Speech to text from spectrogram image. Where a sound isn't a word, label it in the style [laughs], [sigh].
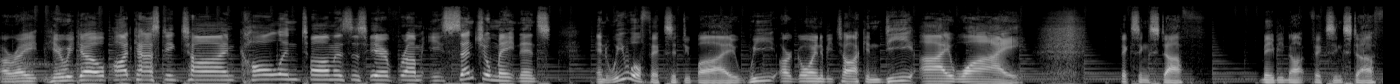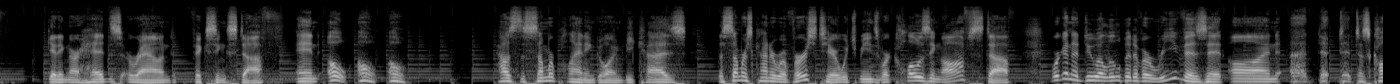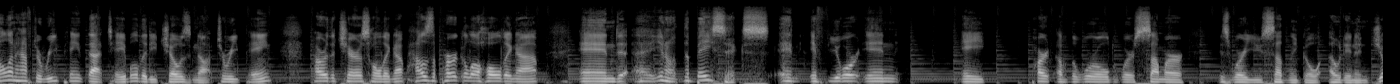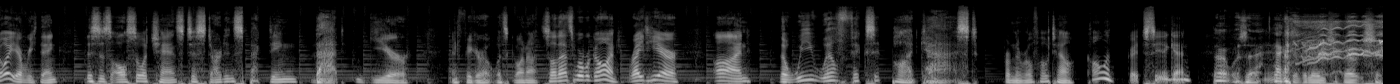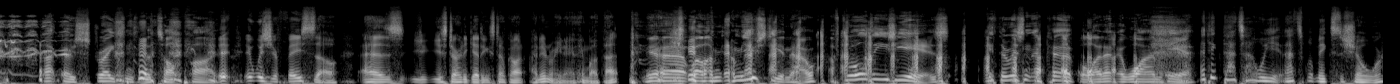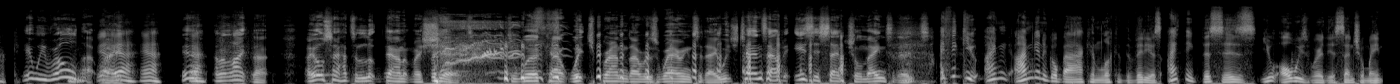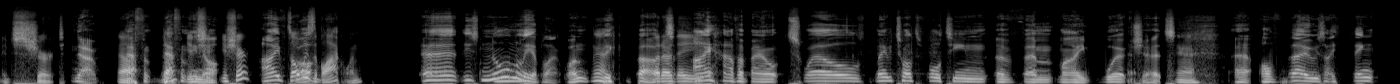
All right, here we go. Podcasting time. Colin Thomas is here from Essential Maintenance, and we will fix it, Dubai. We are going to be talking DIY, fixing stuff, maybe not fixing stuff, getting our heads around fixing stuff. And oh, oh, oh, how's the summer planning going? Because the summer's kind of reversed here, which means we're closing off stuff. We're going to do a little bit of a revisit on uh, d- d- does Colin have to repaint that table that he chose not to repaint? How are the chairs holding up? How's the pergola holding up? And, uh, you know, the basics. And if you're in a part of the world where summer is where you suddenly go out and enjoy everything, this is also a chance to start inspecting that gear and figure out what's going on. So that's where we're going, right here on the We Will Fix It podcast from the Rove Hotel. Colin, great to see you again. That was a heck of an introduction. [laughs] that goes straight into the top five. It, it was your face, though, as you, you started getting stuff going. I didn't read anything about that. [laughs] Yeah, well, I'm, I'm used to you now. After all these years, if there isn't a curveball, I don't know why I'm here. I think that's how we, that's what makes the show work. Yeah, we roll that Yeah, way. yeah, yeah. Yeah, and I like that. I also had to look down at my shirt to work out which brand I was wearing today, which turns out is essential maintenance. I think you. I'm. I'm going to go back and look at the videos. I think this is. You always wear the essential maintenance shirt. No, Uh, defi- no? definitely you not. You sure? I've It's always got- the black one. Uh, it's normally a black one, Yeah. but, But they- I have about 12, maybe 12 to 14 of um, my work shirts. Yeah. Uh, of those, I think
